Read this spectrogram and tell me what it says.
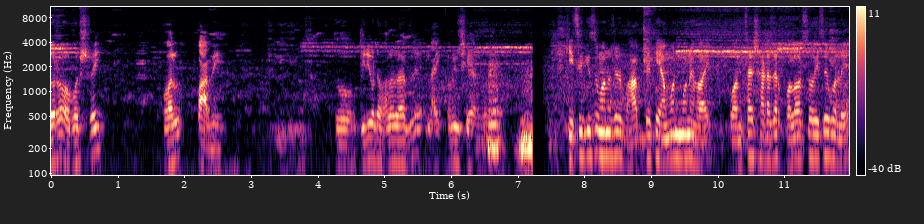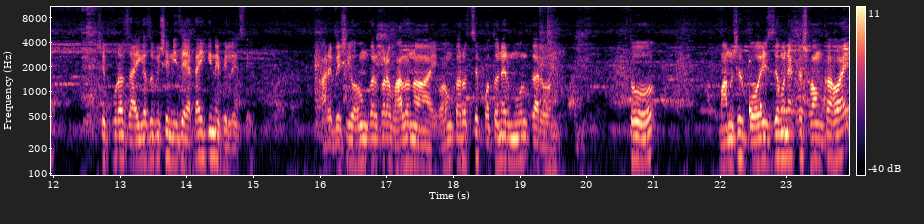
ধরো, অবশ্যই ফল পাবে। তো ভিডিওটা ভালো লাগলে লাইক, কমেন্ট শেয়ার করো। কিছু কিছু মানুষের ভাব দেখে এমন মনে হয়, পঞ্চাশ, ষাট হাজার ফলোয়ার্স হয়েছে বলে সে পুরো জায়গা জমি সে নিজে একাই কিনে ফেলেছে। আরে বেশি অহংকার করা ভালো নয়। অহংকার হচ্ছে পতনের মূল কারণ। তো মানুষের বয়স যেমন একটা সংখ্যা হয়,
